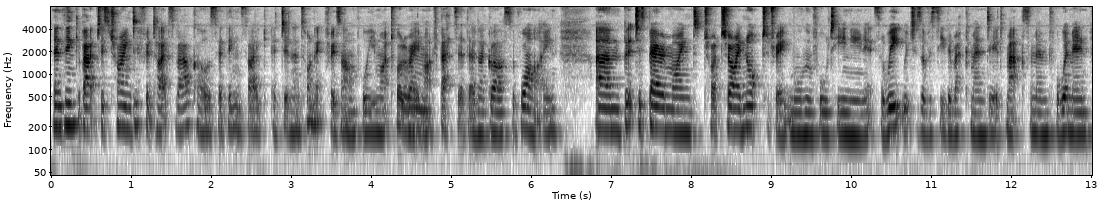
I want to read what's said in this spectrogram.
then think about just trying different types of alcohol. So things like a gin and tonic for example you might tolerate much better than a glass of wine. Um, but just bear in mind to try, try not to drink more than 14 units a week, which is obviously the recommended maximum for women.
